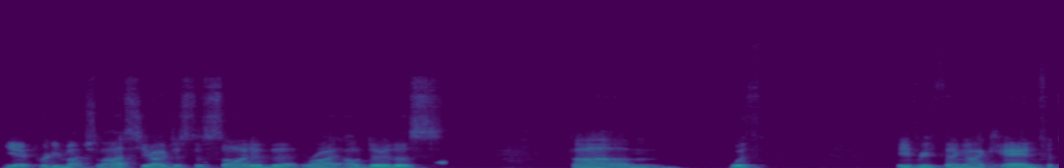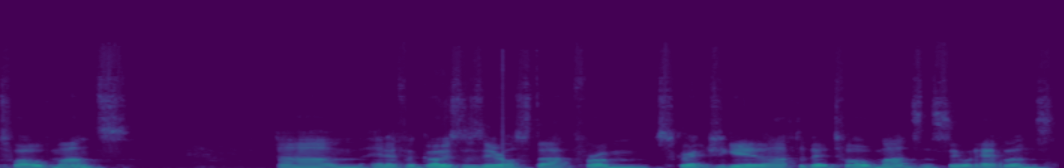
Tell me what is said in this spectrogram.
Yeah, pretty much. Last year, I just decided that right, I'll do this um, with everything I can for 12 months. Um, and if it goes to zero, I'll start from scratch again after that 12 months and see what happens.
